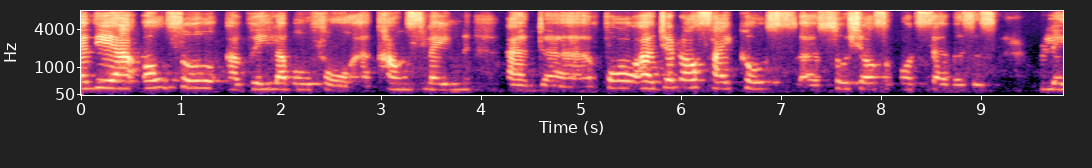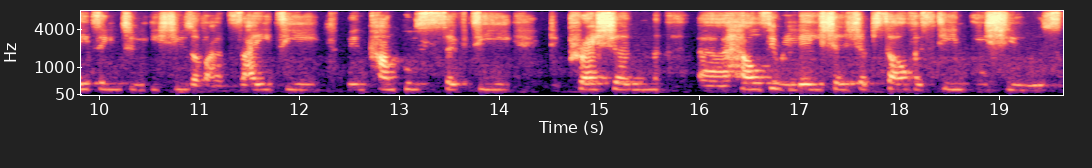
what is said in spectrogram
And they are also available for uh, counseling and uh, for uh, general psychos, uh, social support services relating to issues of anxiety, in campus safety, depression, uh, healthy relationships, self-esteem issues.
